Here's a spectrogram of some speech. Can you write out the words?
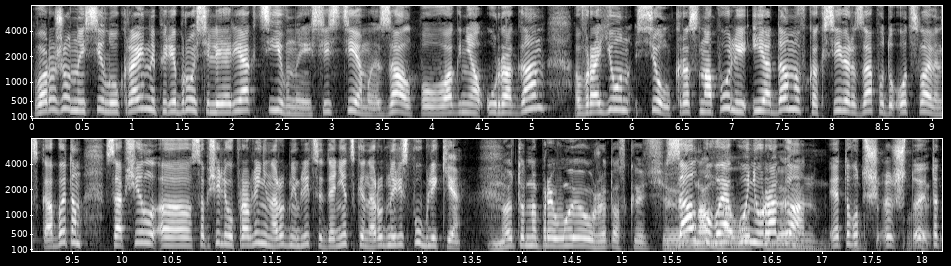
Вооруженные силы Украины перебросили реактивные системы залпового огня «Ураган» в район сел Краснополе и Адамовка к северо-западу от Славянска. Об этом сообщил, э, сообщили в Управлении народной милиции Донецкой Народной Республики. Ну, это напрямую уже, так сказать... Залповый на, огонь «Ураган». Да. Это вот что это?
